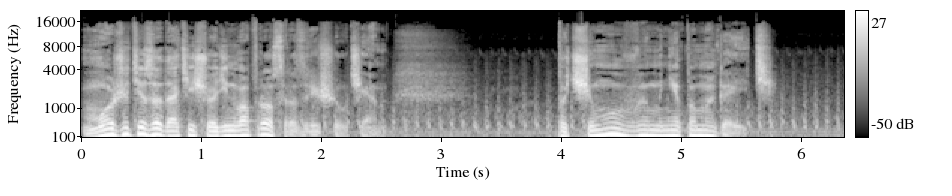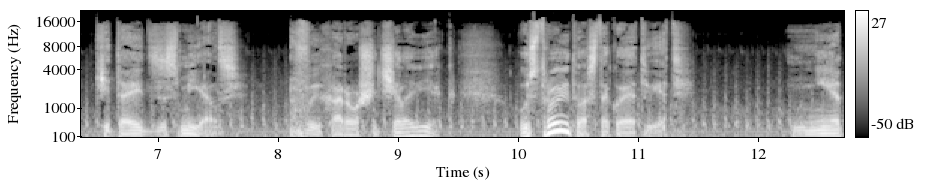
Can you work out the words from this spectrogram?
«Можете задать еще один вопрос», — разрешил Чен. почему вы мне помогаете?» Китаец засмеялся. «Вы хороший человек. Устроит вас такой ответ?» «Нет»,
